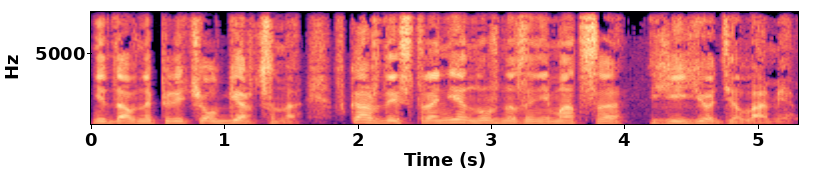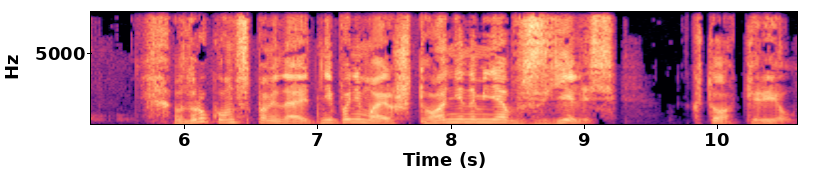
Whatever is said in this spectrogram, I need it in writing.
Недавно перечел Герцена. В каждой стране нужно заниматься ее делами. Вдруг он вспоминает, не понимаю, что они на меня взъелись. Кто, Кирилл?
